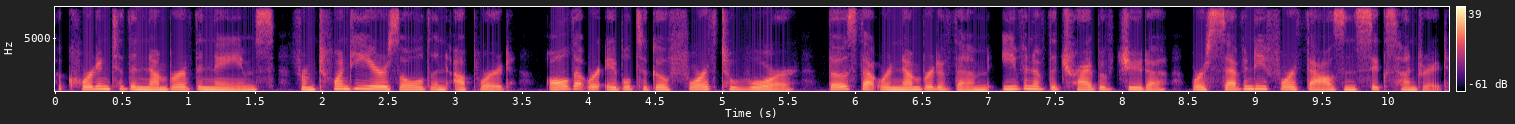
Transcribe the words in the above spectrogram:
according to the number of the names, from twenty years old and upward, all that were able to go forth to war, those that were numbered of them, even of the tribe of Judah, were 74,600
